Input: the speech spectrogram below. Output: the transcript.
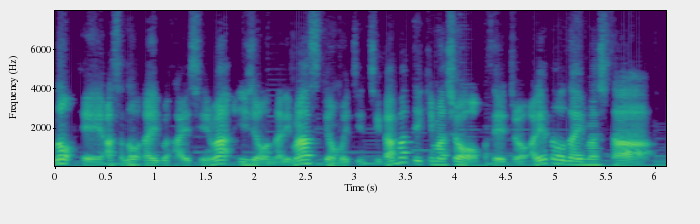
の、え朝のライブ配信は以上になります。今日も一日頑張っていきましょう。ご清聴ありがとうございました。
